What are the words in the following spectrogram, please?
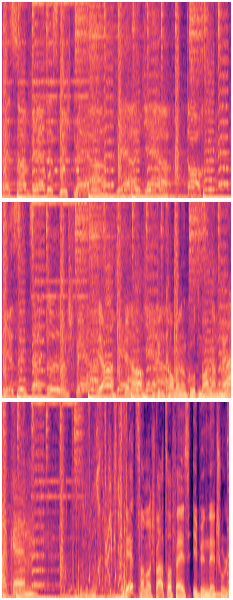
besser wird es nicht mehr. Yeah, yeah, doch, hier sind Zettel und Sperr. Ja, yeah, genau. Yeah. Willkommen und guten Morgen am Freitag. Morgen. Jetzt haben wir schwarz auf weiß, ich bin nicht schuld.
